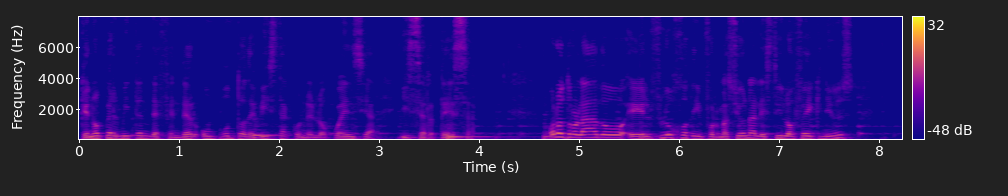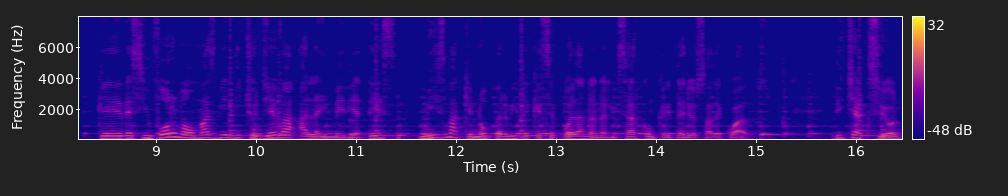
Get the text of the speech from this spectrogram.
que no permiten defender un punto de vista con elocuencia y certeza. Por otro lado, el flujo de información al estilo fake news que desinforma o más bien dicho lleva a la inmediatez misma que no permite que se puedan analizar con criterios adecuados. Dicha acción,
